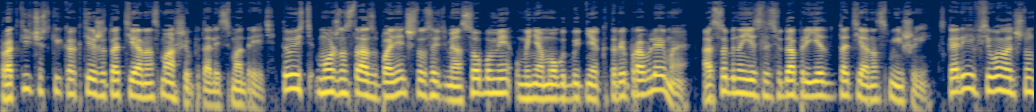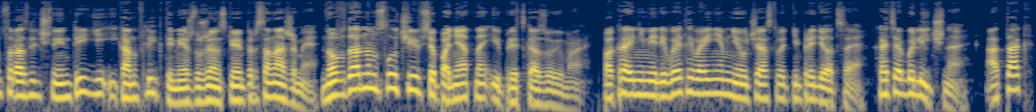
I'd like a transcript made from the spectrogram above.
практически как те же Татьяна с Машей пытались смотреть. То есть можно сразу понять, что с этими особами у меня могут быть некоторые проблемы, особенно если сюда приедут Татьяна с Мишей. Скорее всего начнутся различные интриги и конфликты между женскими персонажами, но в данном случае все понятно и предсказуемо. По крайней мере в этой войне мне участвовать не придется, хотя бы лично. А так,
